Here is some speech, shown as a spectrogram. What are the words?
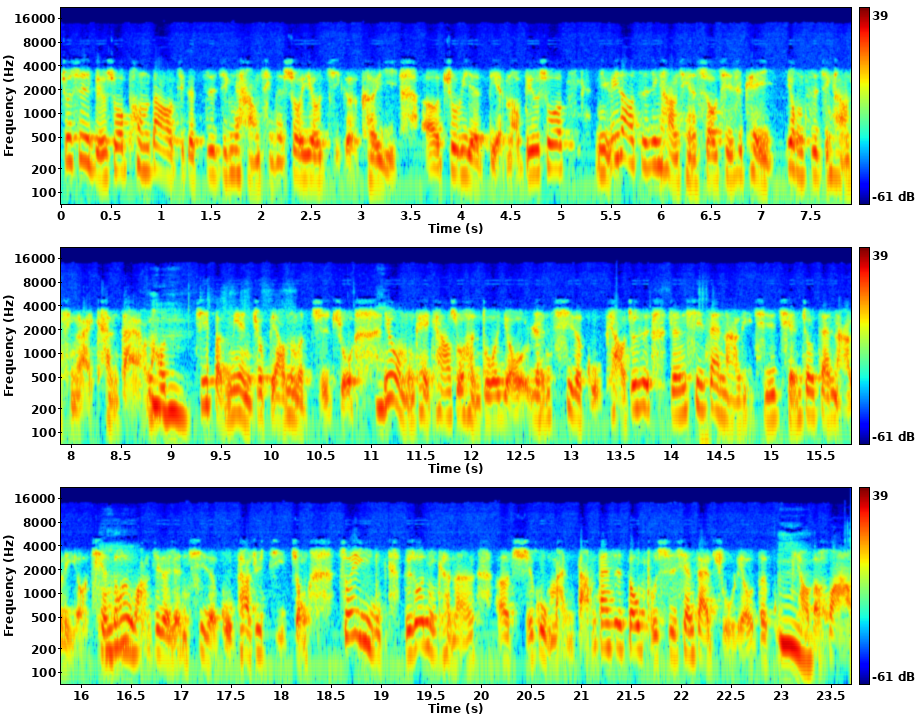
就是比如说碰到这个资金行情的时候，也有几个可以呃注意的点哦。比如说你遇到资金行情的时候，其实可以用资金行情来看待啊。然后基本面你就不要那么执着，因为我们可以看到说很多有人气的股票，就是人气在哪里，其实钱就在哪里哦，钱都会往这个人气的股票去集中。所以比如说你可能呃持股满档，但是都不是现在主流的股票的话哦，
